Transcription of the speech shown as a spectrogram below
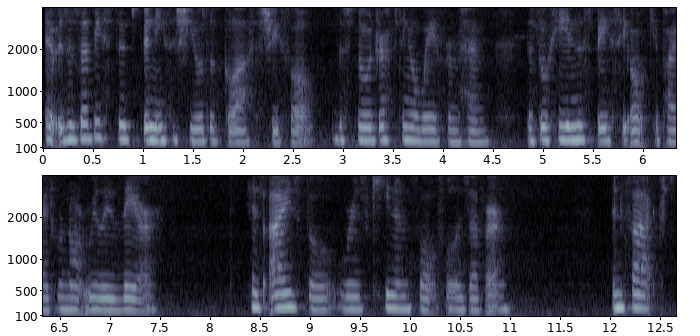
It was as if he stood beneath a shield of glass, she thought, the snow drifting away from him, as though he and the space he occupied were not really there. His eyes, though, were as keen and thoughtful as ever. In fact,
